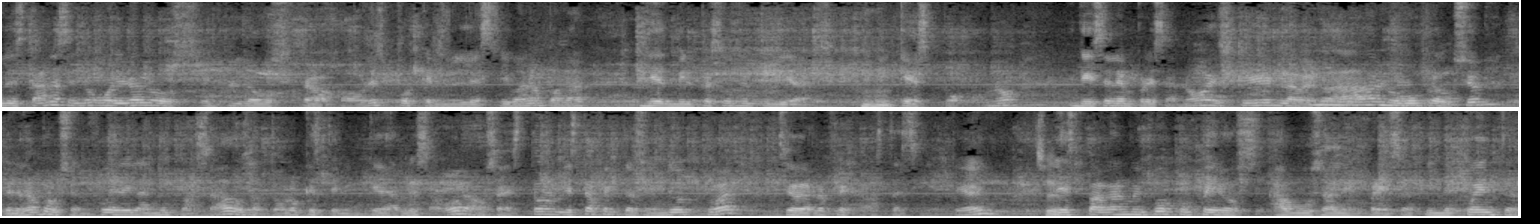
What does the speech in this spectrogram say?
le estaban haciendo huelga a los, los trabajadores porque les iban a pagar 10 mil pesos de utilidades, que es poco, ¿no? Dice la empresa, no, es que la verdad no hubo producción, pero esa producción fue del año pasado, o sea, todo lo que tienen que darles ahora, o sea, esto, esta afectación de actual se ve reflejada hasta el siguiente año. Sí. Les pagan muy poco, pero abusa la empresa a fin de cuentas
